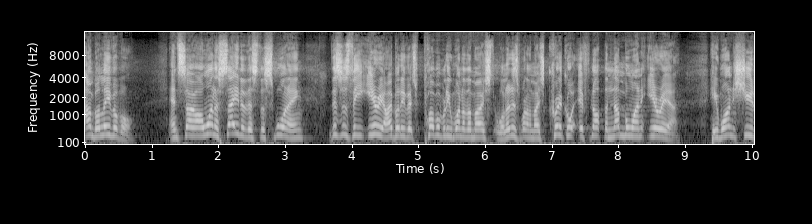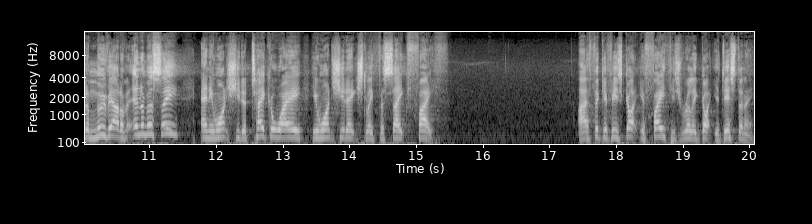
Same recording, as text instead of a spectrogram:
Unbelievable. And so I want to say to this this morning this is the area, I believe it's probably one of the most, well, it is one of the most critical, if not the number one area. He wants you to move out of intimacy and he wants you to take away, he wants you to actually forsake faith. I think if he's got your faith, he's really got your destiny.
